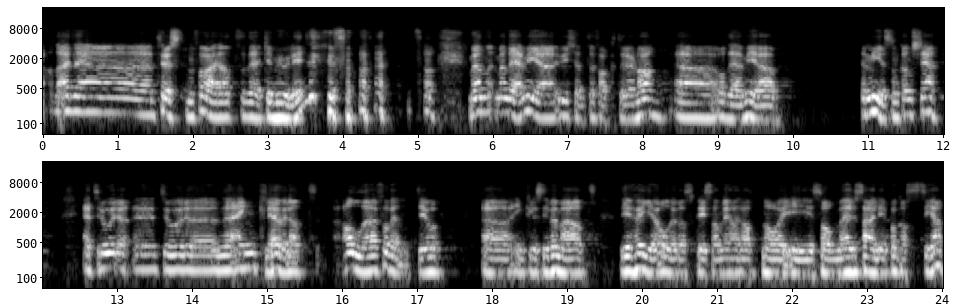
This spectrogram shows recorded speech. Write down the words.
Ja, nei, det, Trøsten får være at det er ikke mulig. så, så. Men, men, det er mye ukjente faktorer nå, eh, og det er mye, mye som kan skje. Jeg tror, jeg tror, eh, det enkle er vel at alle forventer jo, inklusive meg, at de høye olje- og gassprisene vi har hatt nå i sommer, særlig på gassida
